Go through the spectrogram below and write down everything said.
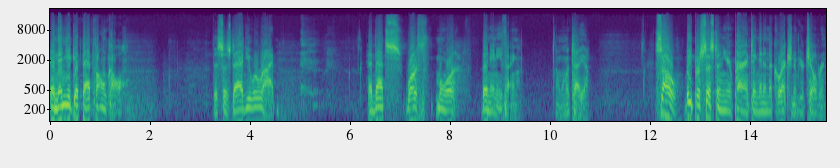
And then you get that phone call that says, Dad, you were right. And that's worth more than anything. I want to tell you. So, be persistent in your parenting and in the correction of your children.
